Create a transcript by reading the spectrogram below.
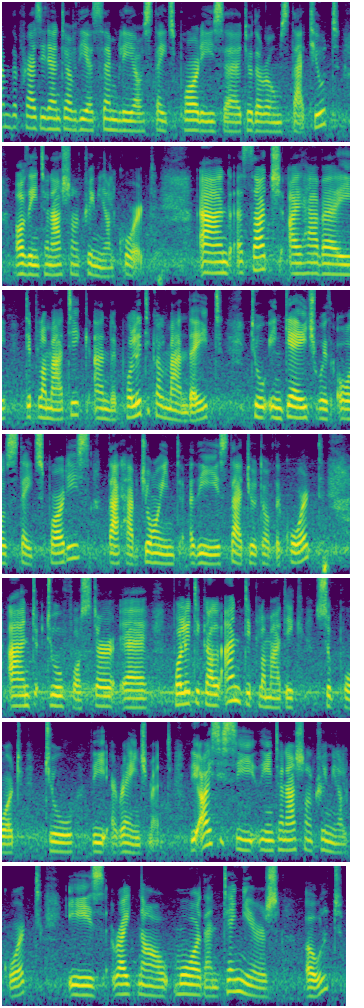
I'm the president of the Assembly of States Parties uh, to the Rome Statute of the International Criminal Court. And as such, I have a diplomatic and a political mandate to engage with all states parties that have joined the statute of the court and to foster uh, political and diplomatic support to the arrangement. The ICC, the International Criminal Court, is right now more than 10 years old,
